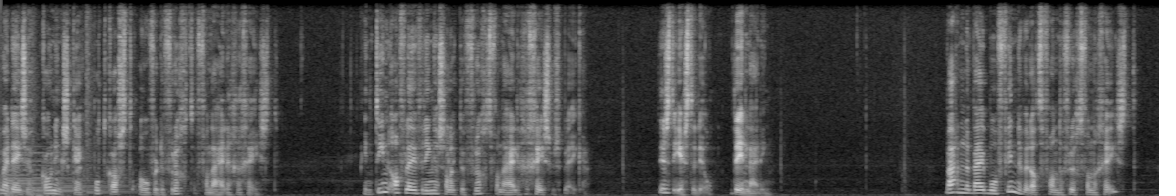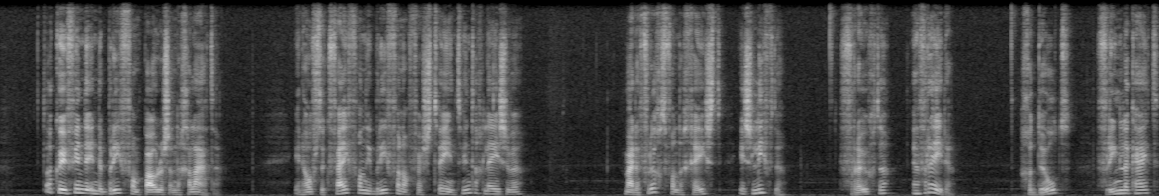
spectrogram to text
Bij deze Koningskerk podcast over de vrucht van de Heilige Geest. In tien afleveringen zal ik de vrucht van de Heilige Geest bespreken. Dit is het eerste deel, de inleiding. Waar in de Bijbel vinden we dat van de vrucht van de Geest? Dat kun je vinden in de brief van Paulus aan de Galaten. In hoofdstuk 5 van die brief vanaf vers 22 lezen we: Maar de vrucht van de Geest is liefde, vreugde en vrede, geduld, vriendelijkheid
